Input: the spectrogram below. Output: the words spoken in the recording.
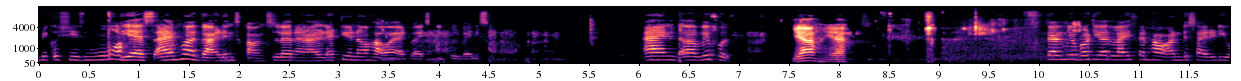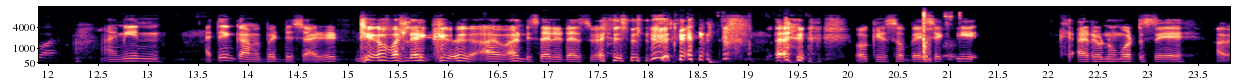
because she's mwah. Yes, I'm her guidance counselor, and I'll let you know how I advise people very soon. And uh, Vipul, Yeah, yeah. tell me about your life and how undecided you are. I mean, I think I'm a bit decided, but like I'm undecided as well. okay, so basically, I don't know what to say. Uh,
